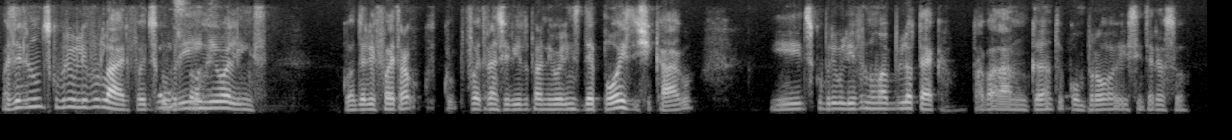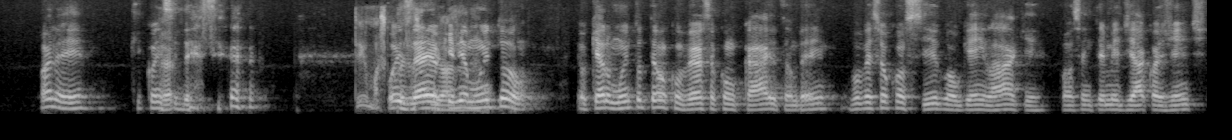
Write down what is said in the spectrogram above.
mas ele não descobriu o livro lá, ele foi descobrir em New Orleans. Quando ele foi, tra foi transferido para New Orleans depois de Chicago e descobriu o livro numa biblioteca. Estava lá num canto, comprou e se interessou. Olha aí, que coincidência. É. Tem umas pois é, eu queria né? muito, eu quero muito ter uma conversa com o Caio também. Vou ver se eu consigo alguém lá que possa intermediar com a gente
